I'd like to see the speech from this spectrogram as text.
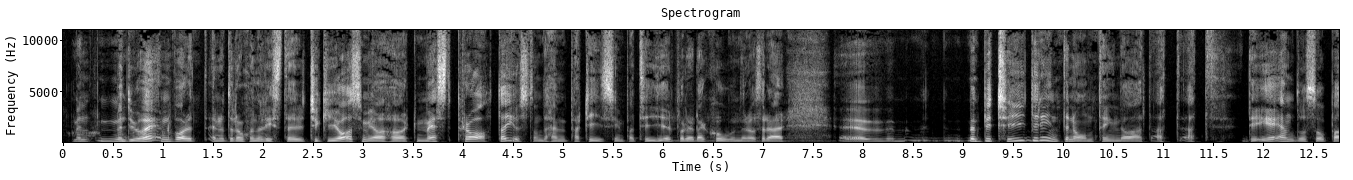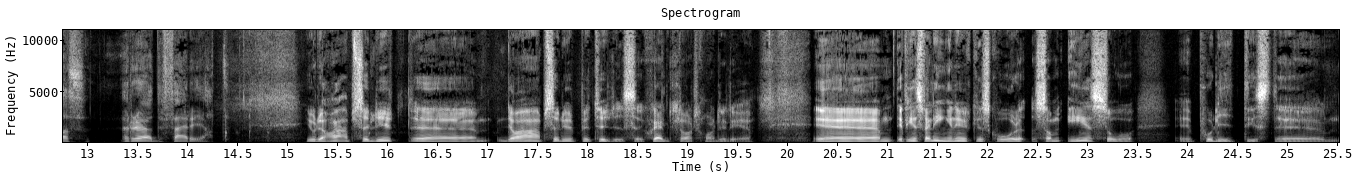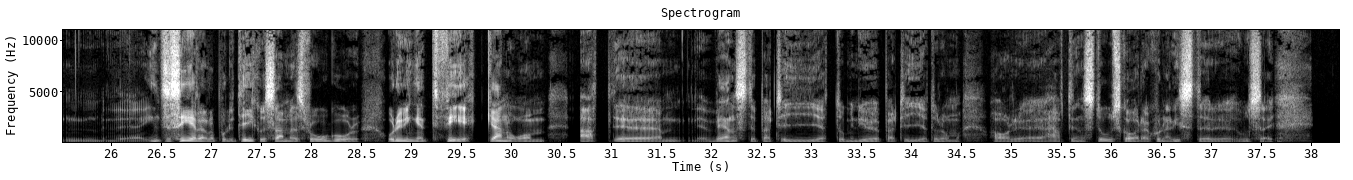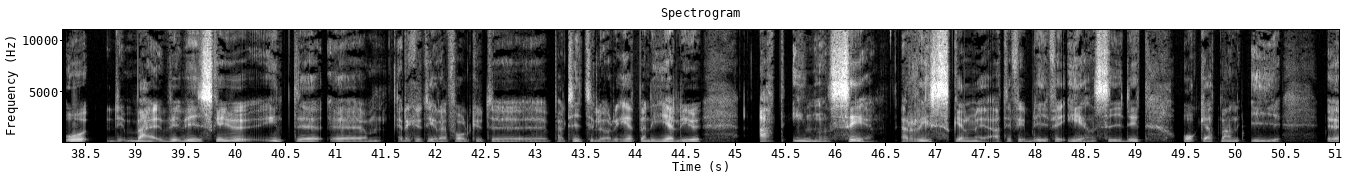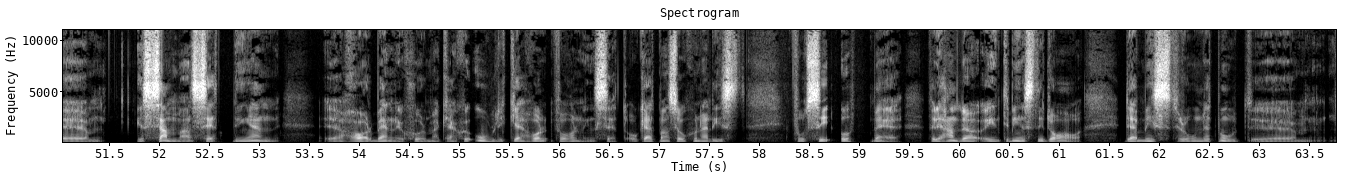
Men, men du har en varit en av de journalister, tycker jag, som jag har hört mest prata just om det här med partisympatier på redaktioner och sådär. Eh, men betyder det inte någonting då att, att, att det är ändå så pass rödfärgat? Jo, det har absolut, eh, det har absolut betydelse. Självklart har det det. Eh, det finns väl ingen yrkeskår som är så eh, politiskt eh, intresserad av politik och samhällsfrågor. Och det är ingen tvekan om att eh, Vänsterpartiet och Miljöpartiet och de har eh, haft en stor skara journalister hos sig. Och vi ska ju inte eh, rekrytera folk utifrån eh, partitillhörighet men det gäller ju att inse risken med att det blir för ensidigt och att man i, eh, i sammansättningen Eh, har människor med kanske olika förhållningssätt och att man som journalist får se upp med, för det handlar inte minst idag, där misstroendet mot eh,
